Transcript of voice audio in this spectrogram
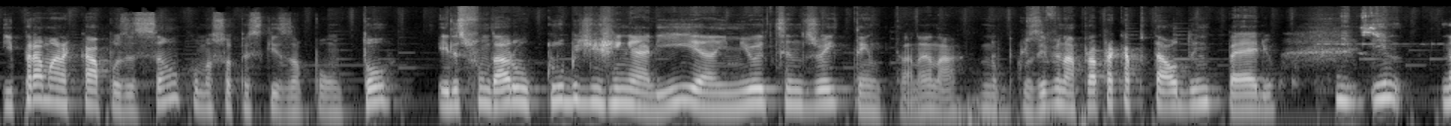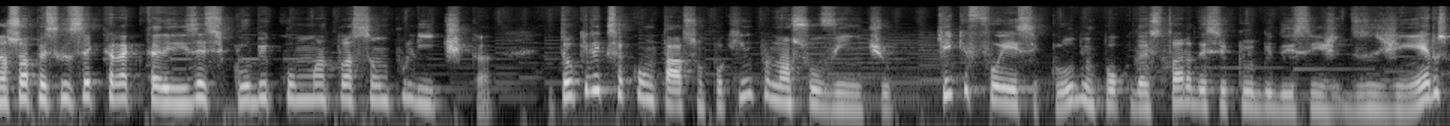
E para marcar a posição, como a sua pesquisa apontou, eles fundaram o Clube de Engenharia em 1880, né? Na, inclusive na própria capital do Império. Isso. E na sua pesquisa você caracteriza esse clube como uma atuação política. Então eu queria que você contasse um pouquinho para o nosso ouvinte o que, que foi esse clube, um pouco da história desse clube dos engenheiros,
